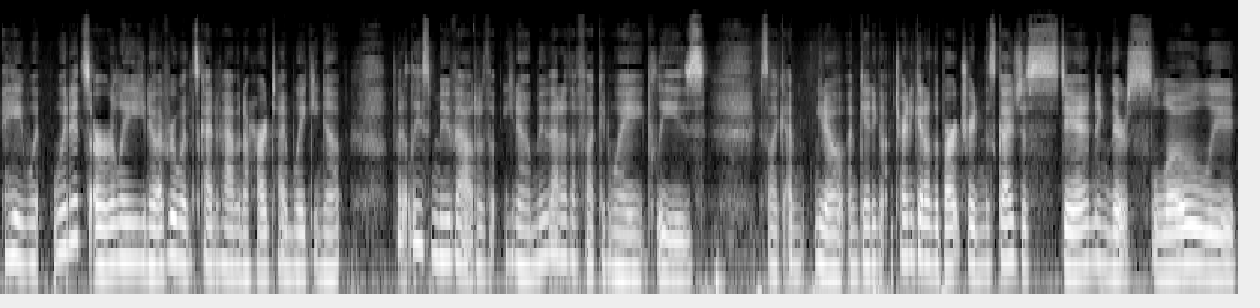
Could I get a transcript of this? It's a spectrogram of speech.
hey, when, when it's early, you know, everyone's kind of having a hard time waking up, but at least move out of the, you know, move out of the fucking way, please. It's like I'm, you know, I'm getting, trying to get on the BART train, and this guy's just standing there slowly,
